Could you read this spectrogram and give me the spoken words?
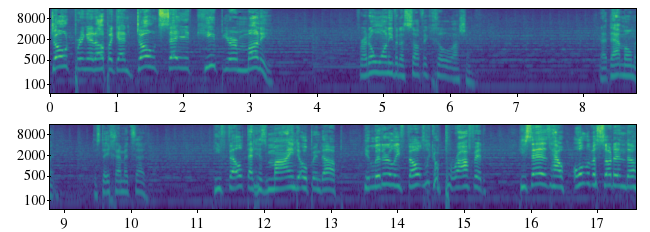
Don't bring it up again. Don't say it. Keep your money. For I don't want even a suffix, Chilul Hashem. And at that moment, the Sdei Chemed said, he felt that his mind opened up. He literally felt like a prophet. He says how all of a sudden the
